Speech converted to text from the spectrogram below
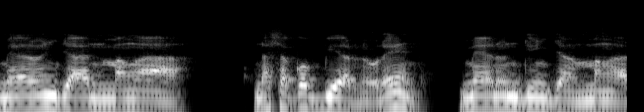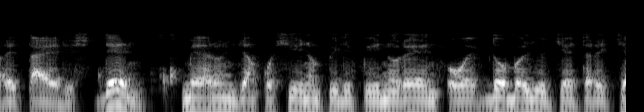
meron dyan mga nasa gobyerno rin. Meron din dyan mga retirees din. Meron dyan kung sinong Pilipino rin, OFW, etc. etc.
